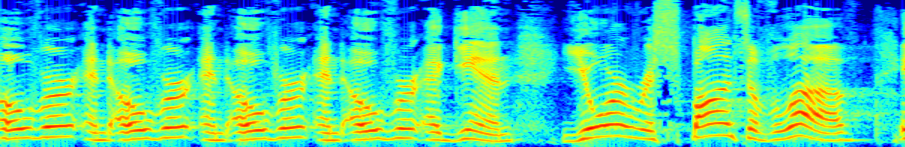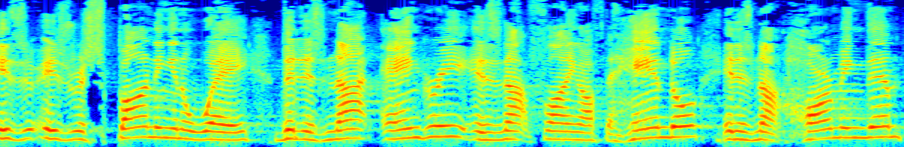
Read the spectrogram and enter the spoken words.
over and over and over and over again, your response of love is, is responding in a way that is not angry, it is not flying off the handle, it is not harming them,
